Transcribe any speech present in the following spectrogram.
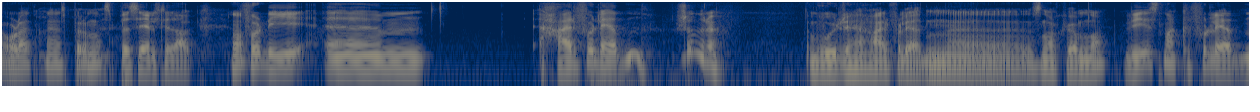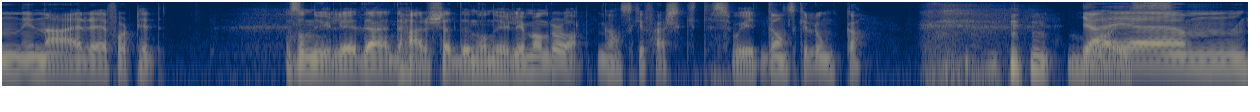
ålreit når jeg spør om det? Spesielt i dag. Ja. Fordi ehm, her forleden, skjønner du Hvor her forleden eh, snakker vi om da? Vi snakker forleden i nær eh, fortid. Så nylig, det, det her skjedde nå nylig, med andre ord. da Ganske ferskt. Sweet Ganske lunka. Jeg ehm,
